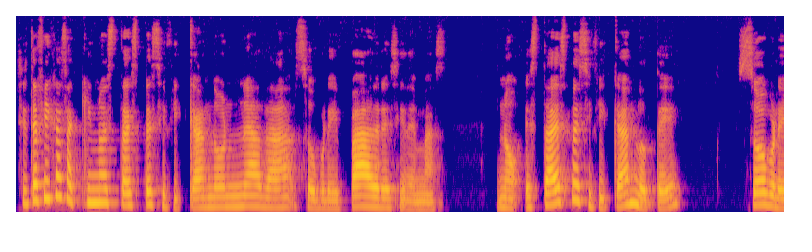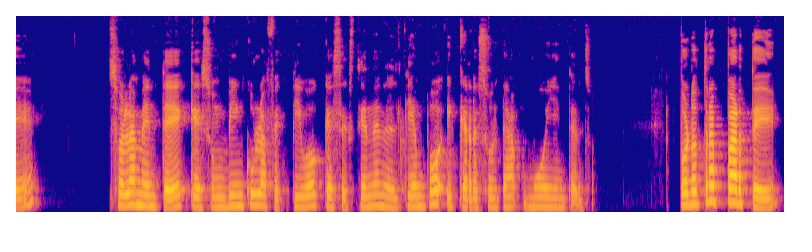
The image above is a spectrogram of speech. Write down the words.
Si te fijas, aquí no está especificando nada sobre padres y demás. No, está especificándote sobre solamente que es un vínculo afectivo que se extiende en el tiempo y que resulta muy intenso. Por otra parte,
